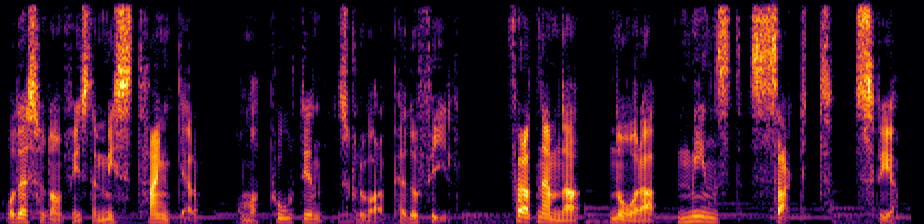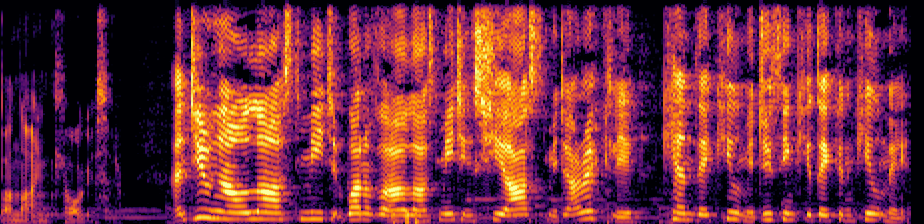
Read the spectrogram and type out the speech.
och dessutom finns det misstankar om att Putin skulle vara pedofil. För att nämna några minst sagt svepande anklagelser. And during our last meet, one of our last meetings, she asked me directly, "Can they kill me? Do you think they can kill me?"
